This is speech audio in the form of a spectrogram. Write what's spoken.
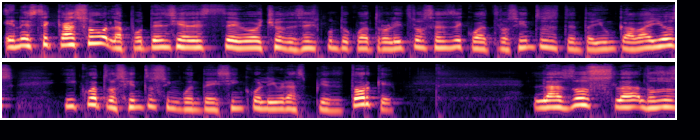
En este caso, la potencia de este V8 de 6.4 litros es de 471 caballos y 455 libras pie de torque. Las dos, los,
